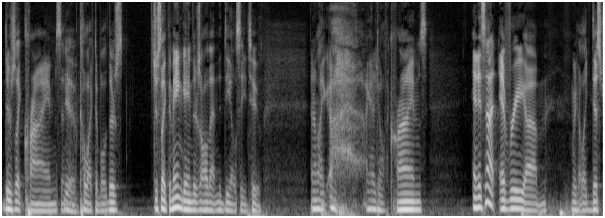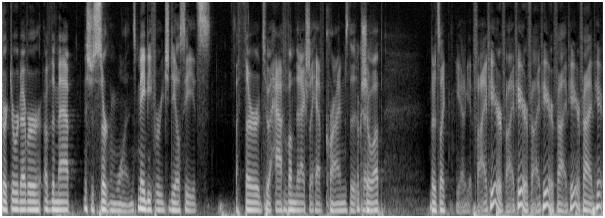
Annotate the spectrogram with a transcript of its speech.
there's like crimes and Yeah. collectible. There's just like the main game, there's all that in the DLC too. And I'm like, I gotta do all the crimes. And it's not every um what do call like district or whatever of the map. It's just certain ones. Maybe for each DLC it's a third to a half of them that actually have crimes that Okay. show up. But it's like you got to get five here, five here, five here, five here, five here,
